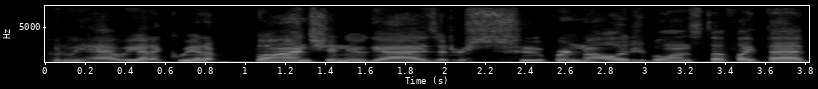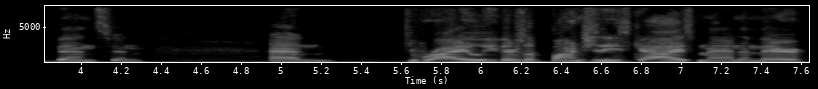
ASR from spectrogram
who do we have? We got a, we got a bunch of new guys that are super knowledgeable on stuff like that. Benson and Riley. There's a bunch of these guys, man, and they're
